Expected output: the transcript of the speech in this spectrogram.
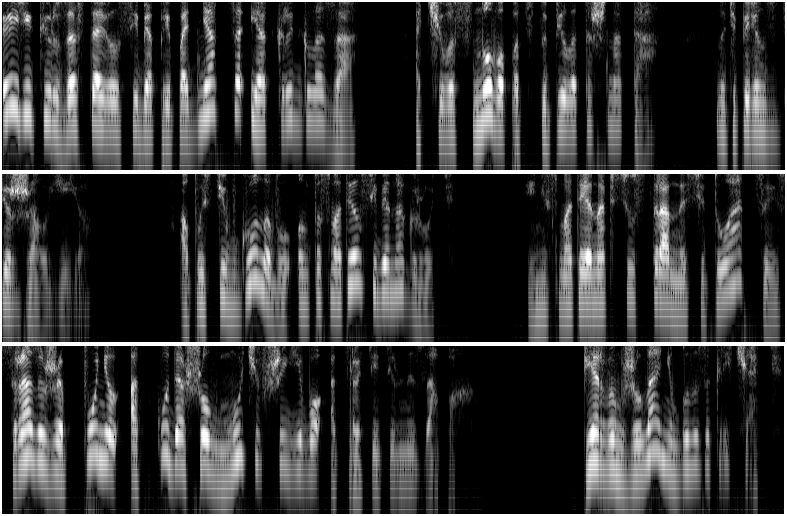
Эрикюр заставил себя приподняться и открыть глаза, отчего снова подступила тошнота но теперь он сдержал ее. Опустив голову, он посмотрел себе на грудь. И, несмотря на всю странность ситуации, сразу же понял, откуда шел мучивший его отвратительный запах. Первым желанием было закричать.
